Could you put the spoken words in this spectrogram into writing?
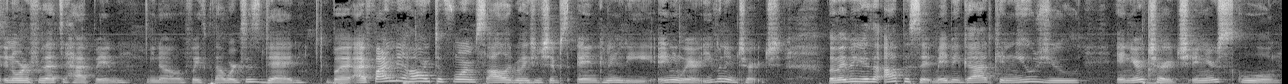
in order for that to happen, you know, faith without works is dead. But I find it hard to form solid relationships in community anywhere, even in church. But maybe you're the opposite. Maybe God can use you in your church, in your school,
